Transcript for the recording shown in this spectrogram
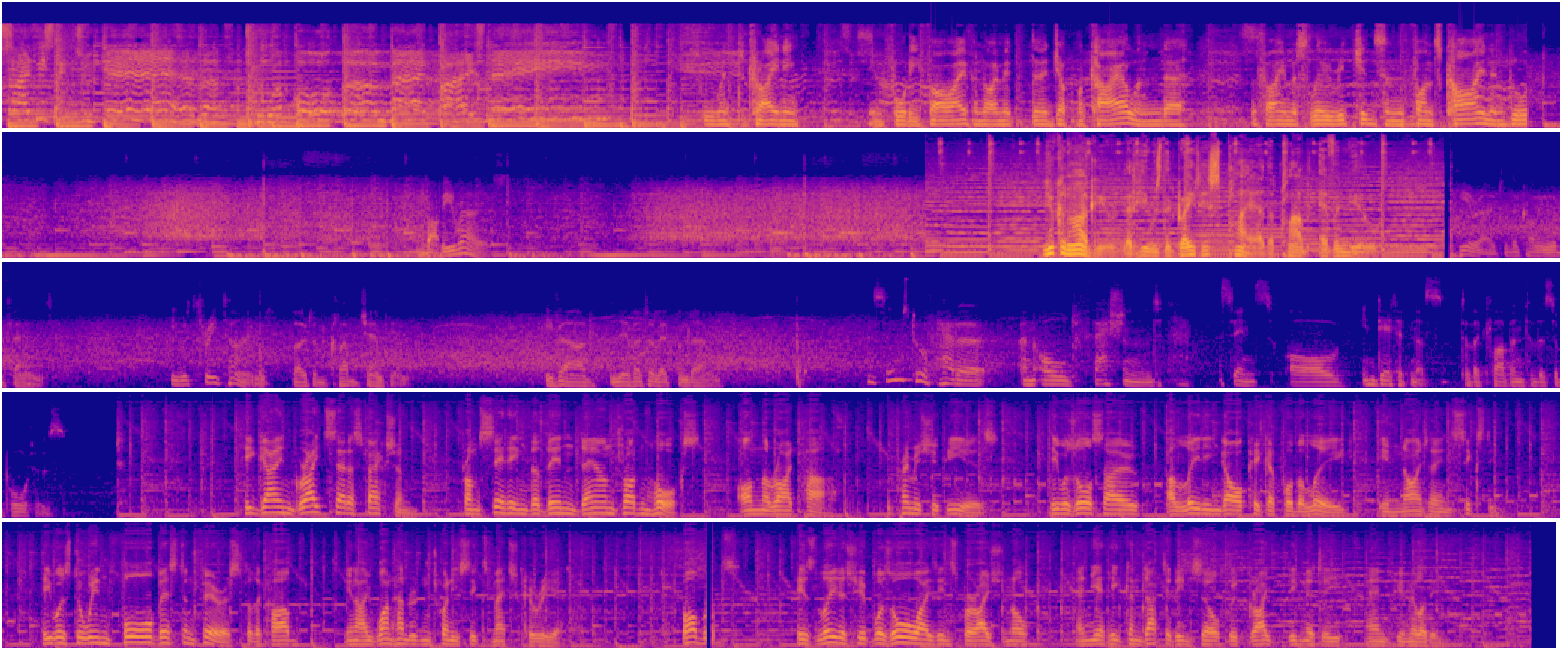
side we stick together to uphold the Magpies name. We went to training in 45 and I met uh, Jock McHale and uh, the famous Lou Richards and Phonse Kyne and Gordon. Bobby Rose. You can argue that he was the greatest player the club ever knew. Hero to the Collingwood fans. He was three times voted club champion. He vowed never to let them down. He seems to have had a, an old-fashioned sense of indebtedness to the club and to the supporters. He gained great satisfaction from setting the then downtrodden Hawks on the right path. Premiership years, he was also a leading goal kicker for the league in 1960. He was to win four best and fairest for the club in a 126 match career. Bob his leadership was always inspirational and yet he conducted himself with great dignity and humility.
